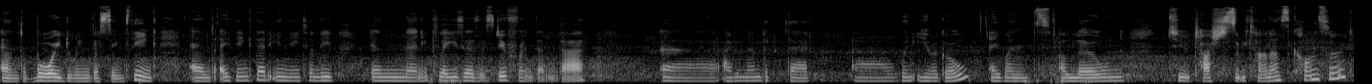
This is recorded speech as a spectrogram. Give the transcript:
and a boy doing the same thing. And I think that in Italy, in many places, it's different than that. Uh, I remember that uh, one year ago, I went alone to Tash Sultana's concert.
